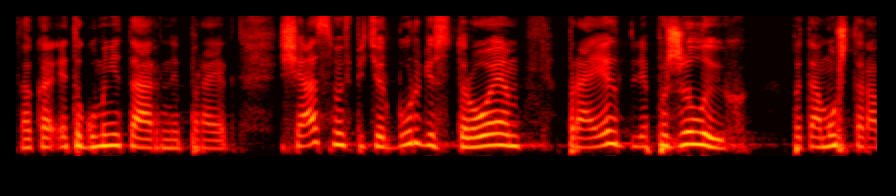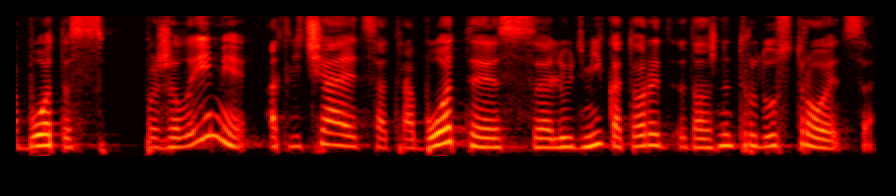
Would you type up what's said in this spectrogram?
такая, это гуманитарный проект. Сейчас мы в Петербурге строим проект для пожилых, потому что работа с пожилыми отличается от работы с людьми, которые должны трудоустроиться.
